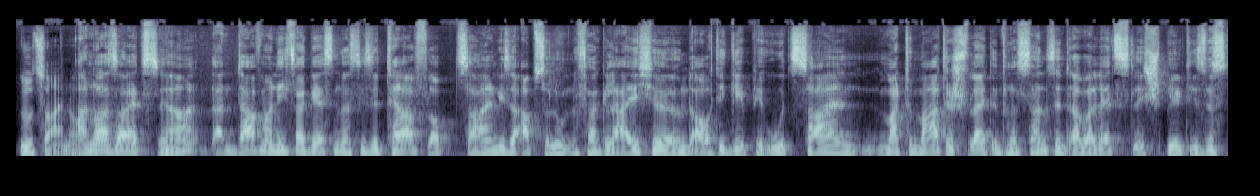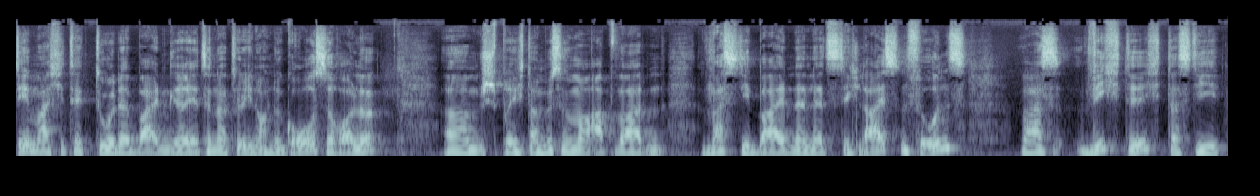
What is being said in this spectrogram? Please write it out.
Nur zu einer. Andererseits, ja, dann darf man nicht vergessen, dass diese Teraflop-Zahlen, diese absoluten Vergleiche und auch die GPU-Zahlen mathematisch vielleicht interessant sind, aber letztlich spielt die Systemarchitektur der beiden Geräte natürlich noch eine große Rolle. Ähm, sprich, da müssen wir mal abwarten, was die beiden denn letztlich leisten. Für uns war es wichtig, dass die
